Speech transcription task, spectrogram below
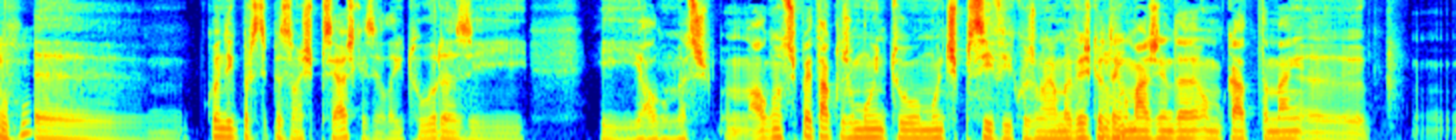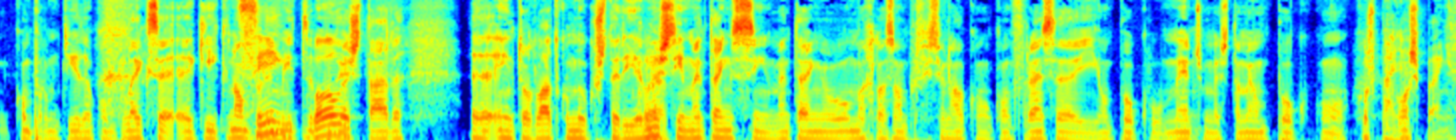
Uhum. Uh, quando digo participações especiais, quer dizer, leituras e, e algumas, alguns espetáculos muito, muito específicos, não é? Uma vez que eu tenho Uhum. uma agenda um bocado também uh, comprometida, complexa aqui, que não Sim, permite bolas. poder estar uh, em todo lado como eu gostaria. Claro. Mas sim, mantenho, sim, mantenho uma relação profissional com, com França e um pouco menos, mas também um pouco com, Com Espanha. com Espanha.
